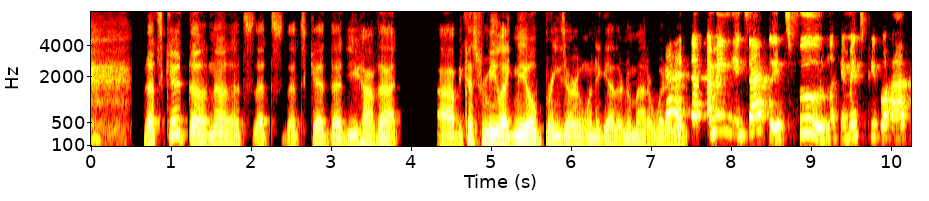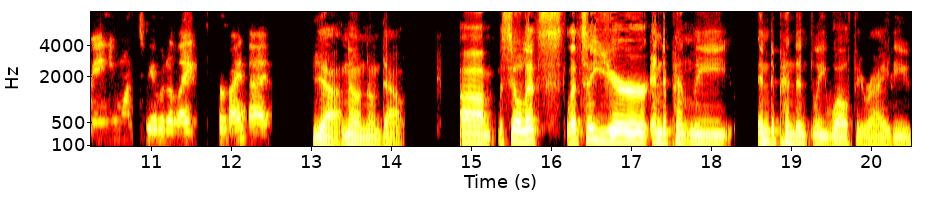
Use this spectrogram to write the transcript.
that's good though. No, that's that's that's good that you have that. Uh, because for me, like meal brings everyone together, no matter what Yeah, it is. I mean, exactly. It's food. Like it makes people happy, and you want to be able to like provide that. Yeah, no, no doubt. Um, so let's let's say you're independently independently wealthy, right? You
